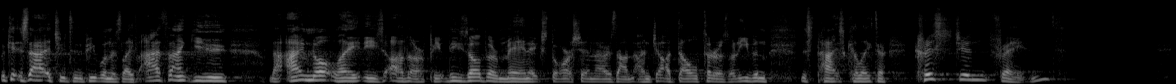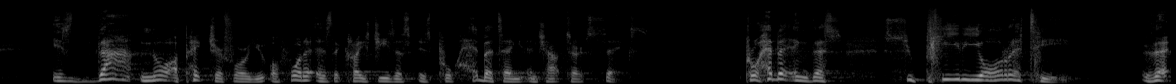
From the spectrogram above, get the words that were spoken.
Look at his attitude to the people in his life. I thank you that I'm not like these other people, these other men, extortioners and, and adulterers, or even this tax collector. Christian friend, is that not a picture for you of what it is that Christ Jesus is prohibiting in chapter 6? Prohibiting this superiority that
